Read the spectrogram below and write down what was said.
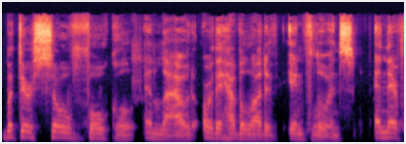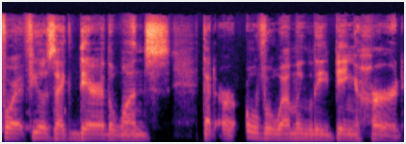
but they're so vocal and loud or they have a lot of influence. And therefore it feels like they're the ones that are overwhelmingly being heard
